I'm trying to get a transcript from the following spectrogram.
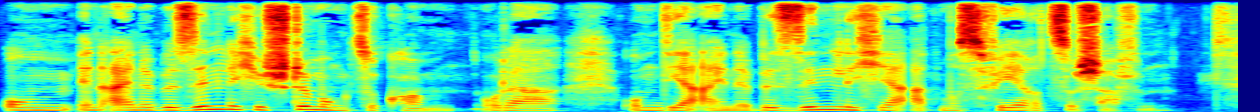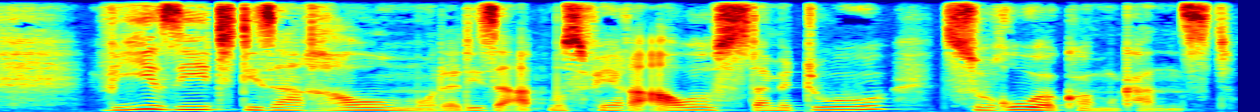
um in eine besinnliche Stimmung zu kommen oder um dir eine besinnliche Atmosphäre zu schaffen. Wie sieht dieser Raum oder diese Atmosphäre aus, damit du zur Ruhe kommen kannst?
